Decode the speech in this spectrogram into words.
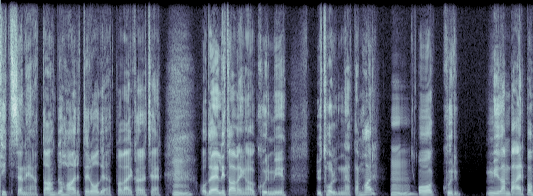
tidsenheter du har til rådighet på hver karakter. Mm. Og det er litt avhengig av hvor mye utholdenhet de har Mm. og hvor mye de bærer på.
